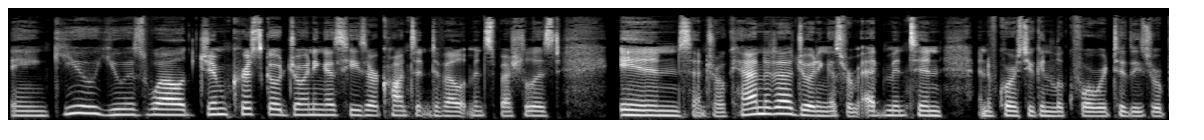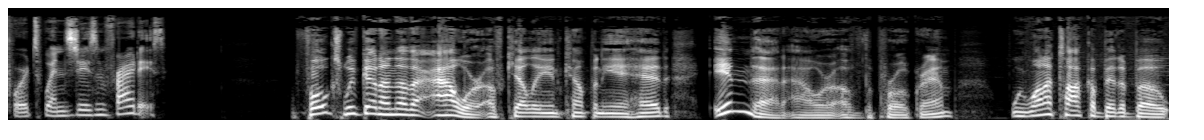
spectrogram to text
Thank you. You as well. Jim Crisco joining us. He's our content development specialist in Central Canada, joining us from Edmonton. And of course, you can look forward to these reports Wednesdays and Fridays. Folks, we've got another hour of Kelly and Company ahead. In that hour of the program, we want to talk a bit about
